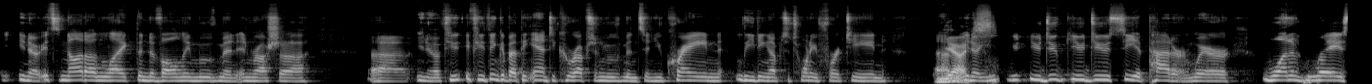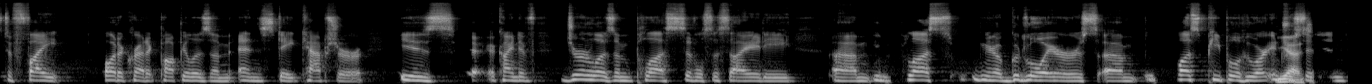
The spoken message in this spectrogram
you know, it's not unlike the Navalny movement in Russia. Uh, you know, if you if you think about the anti-corruption movements in Ukraine leading up to 2014, um, yes. you know, you, you do you do see a pattern where one of the ways to fight autocratic populism and state capture is a kind of journalism plus civil society, um, you know, plus you know good lawyers, um, plus people who are interested yes. in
